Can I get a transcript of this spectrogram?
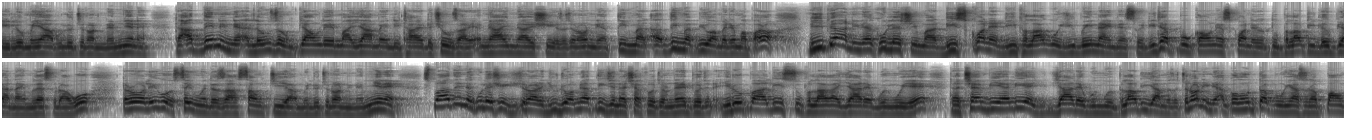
နေလို့မရဘူးလို့ကျွန်တော်နည်းမြင်တယ်ဒါအသင်းအနေနဲ့အလုံးစုံပြောင်းလဲမှရမယ်အနေထားတဲ့တချို့စားတွေအများကြီးအများကြီးရှိရဆိုကျွန်တော်တို့အနေနဲ့အတိမတ်အတိမတ်ပြုရမယ်တဲ့မှာပါတော့နီးပြအနေနဲ့အခုလက်ရှိမှာဒီ squad နဲ့ဒီဖလားကိုယူပေးနိုင်တယ်ဆိုရင်ဒီထက်ပိုကောင်းတဲ့ squad နဲ့တော့သူဘယ်လောက်ထိလုပ်ပြနိုင်မလဲဆိုတာကိုတော်တော်လေးကိုစိတ်ဝင်စားစောင့်ကြည့်ရမယ်လို့ကျွန်တော်အနေနဲ့မြင်တယ်စပါသင်းနဲ့အခုလက်ရှိကျွန်တော်ယူတော်မြတ်သိချင်တဲ့ချက်ကိုကျွန်တော်လည်းပြောချင်တယ်ယူရိုပါလိစူပလာကရတဲ့ဝင်ငွေရဲ့ဒါချန်ပီယံလိရဲ့ရတဲ့ဝင်ငွေဘယ်လောက်ထိရမလဲဆိုကျွန်တော်အနေနဲ့အကုန်လုံးတွက်ပုံရဆိုတော့ပေါင်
